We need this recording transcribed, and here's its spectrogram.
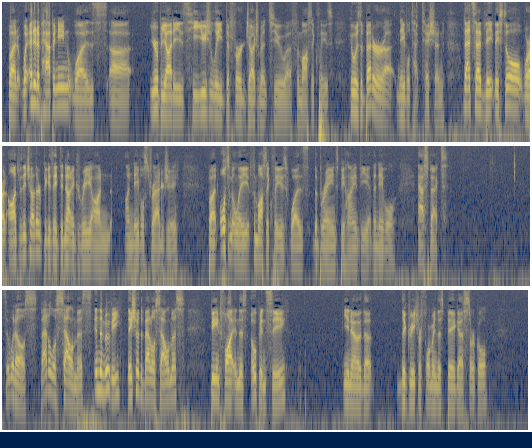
But what ended up happening was uh, Eurybiades he usually deferred judgment to uh, Themistocles, who was a better uh, naval tactician. That said, they, they still were at odds with each other because they did not agree on, on naval strategy. But ultimately, Themistocles was the brains behind the the naval aspect. So what else? Battle of Salamis. In the movie, they showed the Battle of Salamis being fought in this open sea. You know, the the Greeks were forming this big uh, circle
